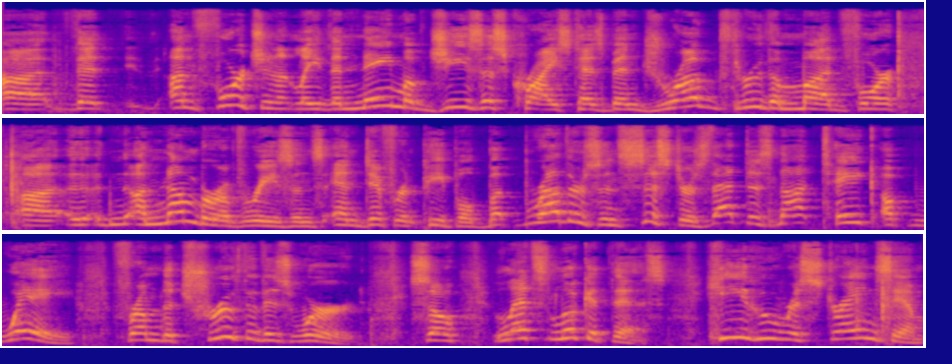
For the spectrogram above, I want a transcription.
uh, that unfortunately, the name of Jesus Christ has been drugged through the mud for uh, a number of reasons and different people. But, brothers and sisters, that does not take away from the truth of His Word. So, let's look at this. He who restrains him,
